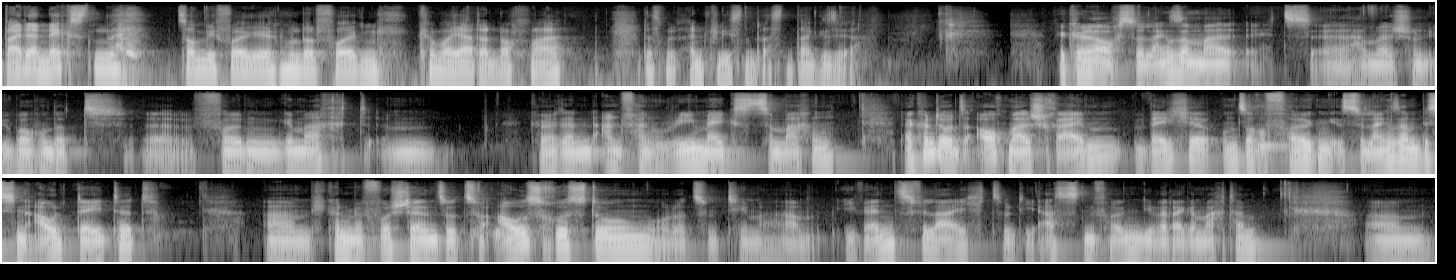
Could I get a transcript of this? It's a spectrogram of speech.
bei der nächsten Zombie-Folge, 100 Folgen, können wir ja dann nochmal das mit einfließen lassen. Danke sehr. Wir können auch so langsam mal, jetzt äh, haben wir schon über 100 äh, Folgen gemacht, ähm, können wir dann anfangen, Remakes zu machen. Da könnt ihr uns auch mal schreiben, welche unserer Folgen ist so langsam ein bisschen outdated ähm, ich könnte mir vorstellen, so zur Ausrüstung oder zum Thema ähm, Events vielleicht, so die ersten Folgen, die wir da gemacht haben. Ähm,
